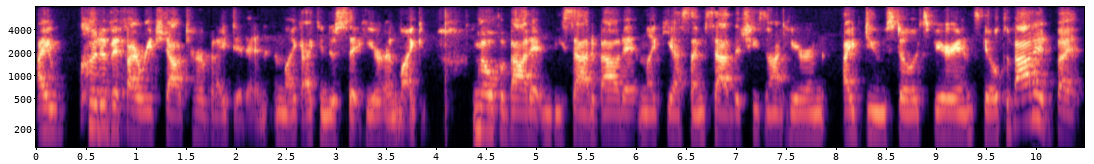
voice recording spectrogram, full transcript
I could have if I reached out to her, but I didn't. And like, I can just sit here and like mope about it and be sad about it. And like, yes, I'm sad that she's not here. And I do still experience guilt about it, but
